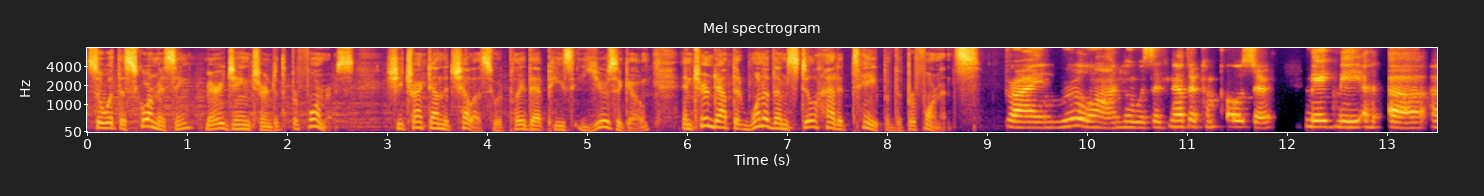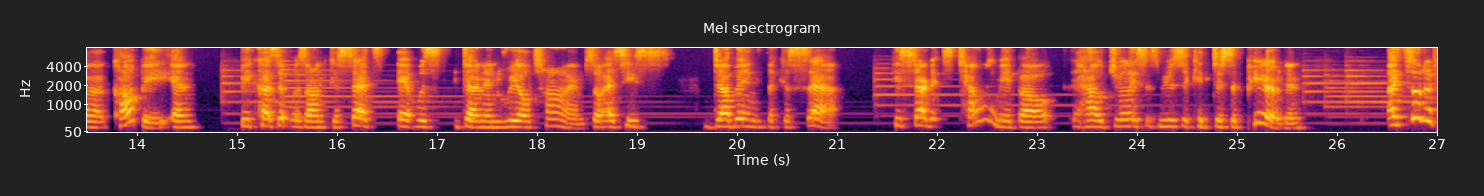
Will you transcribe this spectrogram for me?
So, with the score missing, Mary Jane turned to the performers. She tracked down the cellists who had played that piece years ago, and turned out that one of them still had a tape of the performance. Brian Rulon, who was another composer, made me a, a, a copy. And because it was on cassettes, it was done in real time. So as he's dubbing the cassette, he started telling me about how Julius's music had disappeared. And I sort of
